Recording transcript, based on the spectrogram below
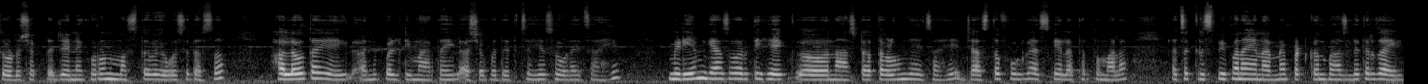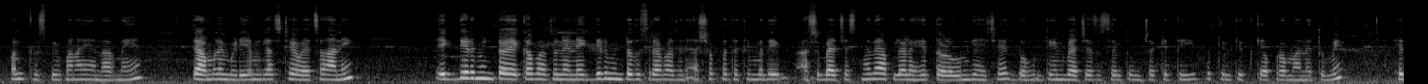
सोडू शकता. जेणेकरून मस्त व्यवस्थित असं हलवता येईल आणि पलटी मारता येईल अशा पद्धतीचं हे सोडायचं आहे. मीडियम गॅसवरती हे एक नाश्ता तळून घ्यायचा आहे. जास्त फुल गॅस केला तर तुम्हाला याचं क्रिस्पीपणा येणार नाही. पटकन भाजले तर जाईल पण क्रिस्पीपणा येणार नाही त्यामुळे मीडियम गॅस ठेवायचा आणि एक दीड मिनटं एका बाजूने आणि एक दीड मिनटं दुसऱ्या बाजूने अशा पद्धतीमध्ये अशा बॅचेसमध्ये आपल्याला हे तळून घ्यायचे आहेत. दोन तीन बॅचेस असेल तुमच्या कितीही होतील तितक्याप्रमाणे तुम्ही हे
